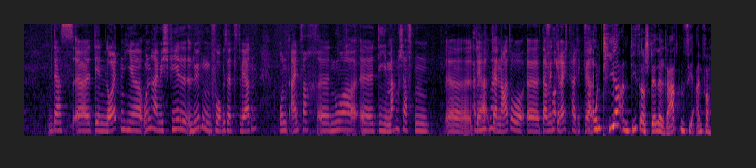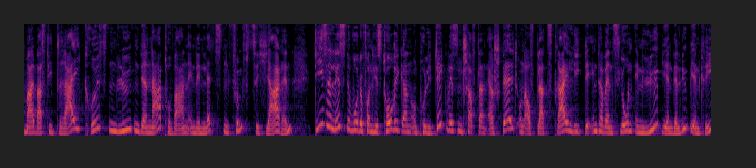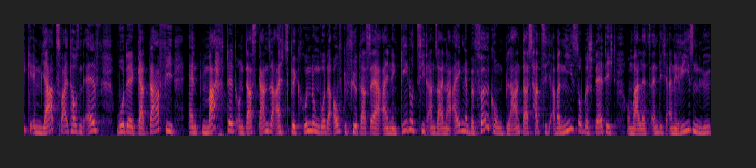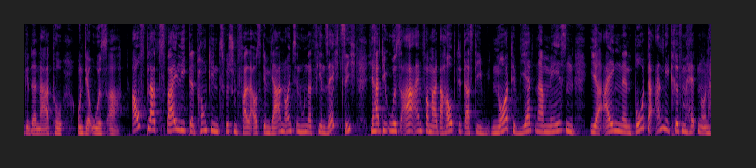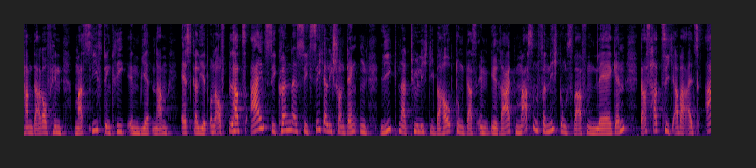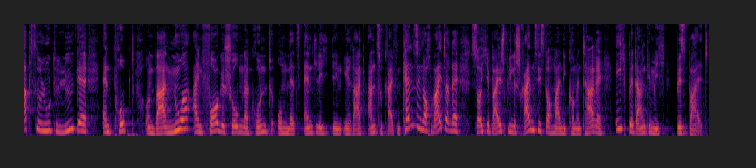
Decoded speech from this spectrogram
dass äh, den Leuten hier unheimlich viel Lügen vorgesetzt werden und einfach nur die Machenschaften äh, der, der, NATO äh, damit gerechtfertigt werden. Und hier an dieser Stelle raten Sie einfach mal, was die drei größten Lügen der NATO waren in den letzten 50 Jahren. Diese Liste wurde von Historikern und Politikwissenschaftlern erstellt und auf Platz 3 liegt die Intervention in Libyen, der Libyenkrieg. Im Jahr 2011 wurde Gaddafi entmachtet und das Ganze als Begründung wurde aufgeführt, dass er einen Genozid an seiner eigenen Bevölkerung plant. Das hat sich aber nie so bestätigt und war letztendlich eine Riesenlüge der NATO und der USA. Auf Platz 2 liegt der Tonkin-Zwischenfall aus dem Jahr 1964. Hier hat die USA einfach mal behauptet, dass die Nordvietnamesen ihre eigenen Boote angegriffen hätten und haben daraufhin massiv den Krieg in Vietnam eskaliert. Und auf Platz 1, Sie können es sich sicherlich schon denken, liegt natürlich die Behauptung, dass im Irak Massenvernichtungswaffen lägen. Das hat sich aber als absolute Lüge entpuppt und war nur ein vorgeschobener Grund, um letztendlich den Irak anzugreifen. Kennen Sie noch weitere solche Beispiele? Schreiben Sie es doch mal in die Kommentare. Ich bedanke mich. Bis bald.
